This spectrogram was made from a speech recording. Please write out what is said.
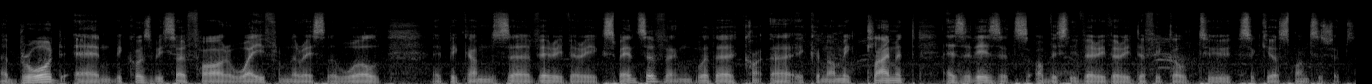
abroad. And because we're so far away from the rest of the world, it becomes uh, very, very expensive. And with the uh, economic climate as it is, it's obviously very, very difficult to secure sponsorships.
